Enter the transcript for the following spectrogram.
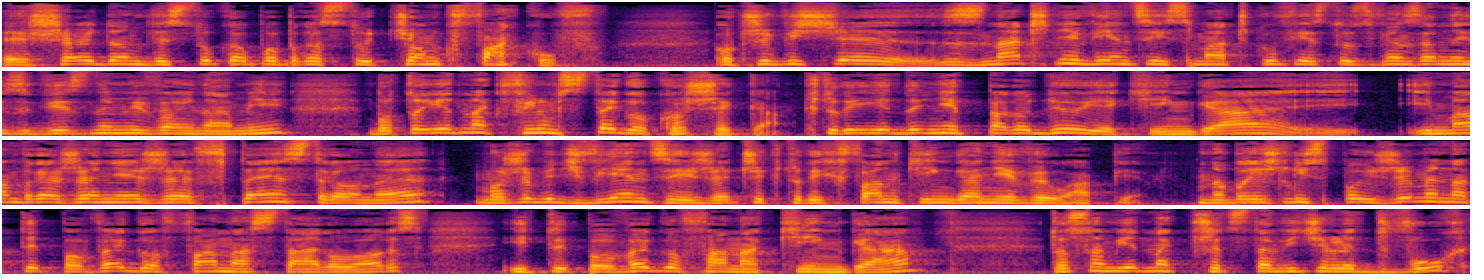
e, Sheldon wystukał po prostu ciąg faków. Oczywiście znacznie więcej smaczków jest tu związanych z Gwiezdnymi Wojnami, bo to jednak film z tego koszyka, który jedynie parodiuje Kinga i mam wrażenie, że w tę stronę może być więcej rzeczy, których fan Kinga nie wyłapie. No bo jeśli spojrzymy na typowego fana Star Wars i typowego fana Kinga, to są jednak przedstawiciele dwóch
